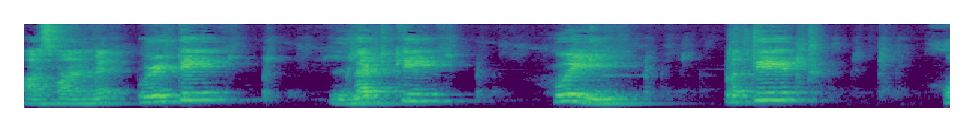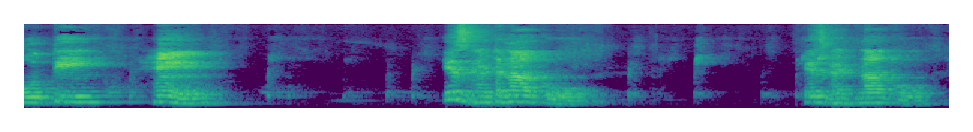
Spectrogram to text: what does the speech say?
आसमान में उल्टी लटकी हुई प्रतीत होती हैं। इस घटना को, इस घटना को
